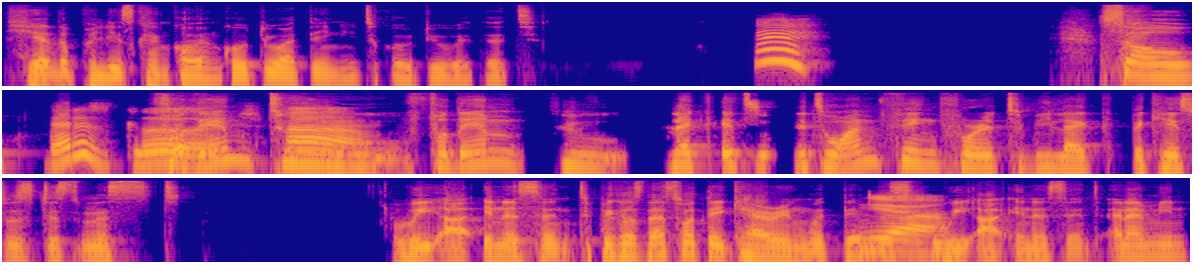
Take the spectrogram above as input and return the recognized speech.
Here the police can go and go do what they need to go do with it. So That is good. for them to for them to like it's it's one thing for it to be like the case was dismissed we are innocent because that's what they're carrying with them this Yeah. we are innocent and i mean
